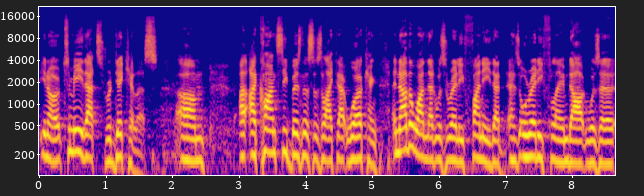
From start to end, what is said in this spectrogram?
you know, to me, that's ridiculous. Um, I, I can't see businesses like that working. Another one that was really funny that has already flamed out was a,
